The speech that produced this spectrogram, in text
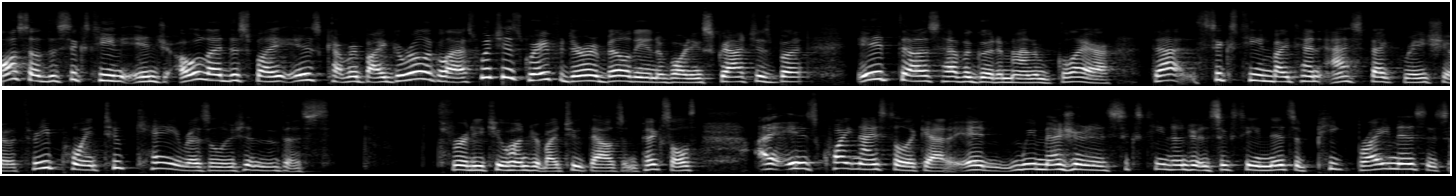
Also, the 16-inch OLED display is covered by Gorilla Glass, which is great for durability and avoiding scratches, but it does have a good amount of glare. That 16 by 10 aspect ratio, 3.2K resolution, this 3200 by 2000 pixels uh, is quite nice to look at. It, we measured it at 1616 nits of peak brightness. It's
